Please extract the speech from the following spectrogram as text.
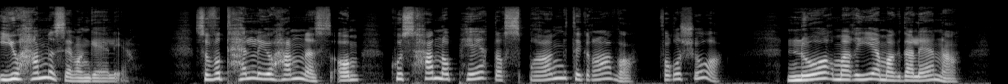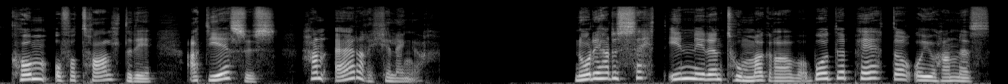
I Johannesevangeliet så forteller Johannes om hvordan han og Peter sprang til grava for å se, når Maria Magdalena kom og fortalte dem at Jesus, han er der ikke lenger. Når de hadde sett inn i den tomme grava, både Peter og Johannes,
